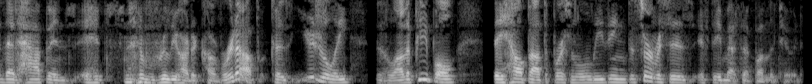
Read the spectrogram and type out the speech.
that happens, it's really hard to cover it up because usually there's a lot of people. They help out the person leading the services if they mess up on the tune.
